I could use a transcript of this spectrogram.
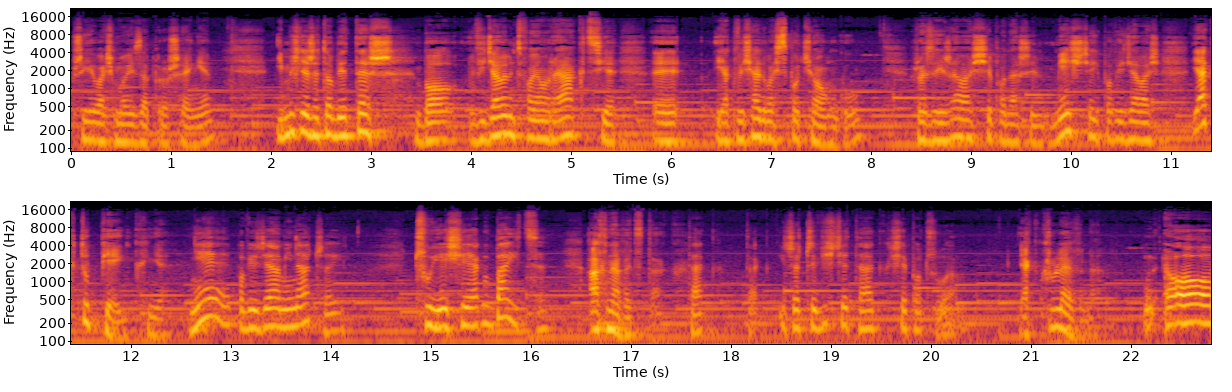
przyjęłaś moje zaproszenie i myślę, że tobie też, bo widziałem twoją reakcję, y, jak wysiadłaś z pociągu. Rozejrzałaś się po naszym mieście i powiedziałaś, jak tu pięknie. Nie, powiedziałam inaczej. Czuję się jak w bajce. Ach, nawet tak, Tak, tak. I rzeczywiście tak się poczułam. jak królewna. O,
